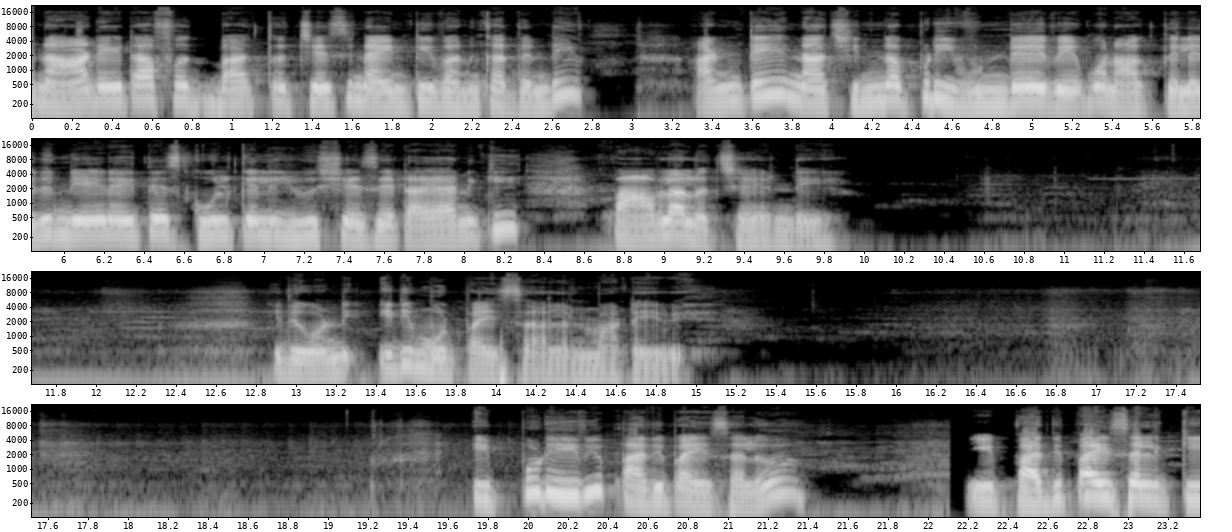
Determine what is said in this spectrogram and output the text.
నా డేట్ ఆఫ్ బర్త్ వచ్చేసి నైంటీ వన్ కదండి. అంటే నా చిన్నప్పుడు ఇవి ఉండేవేమో నాకు తెలియదు. నేనైతే స్కూల్కి వెళ్ళి యూజ్ చేసే టయానికి పావలాలు వచ్చాయండి. ఇదిగోండి ఇది మూడు పైసలు అనమాట ఇవి. ఇప్పుడు ఇవి పది పైసలు. ఈ పది పైసలకి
